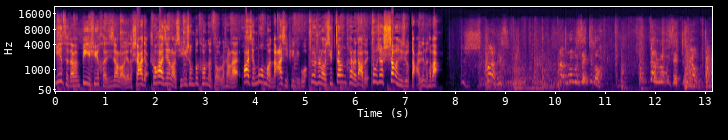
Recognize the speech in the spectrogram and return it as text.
因此咱们必须狠心将老爷子杀掉。说话间，老七一声不吭的走了上来，花姐默默拿起平底锅。这时老七张开了大嘴，东强上去就打晕了他爸。 놈의 새끼 너! 짤놈의 새끼 그냥!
